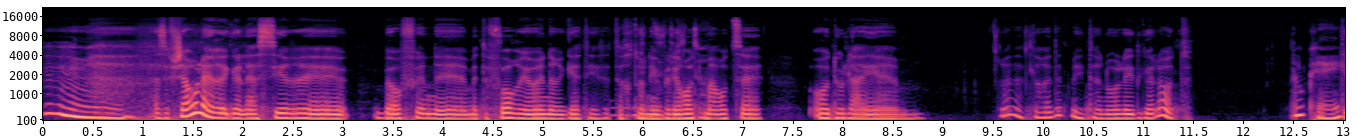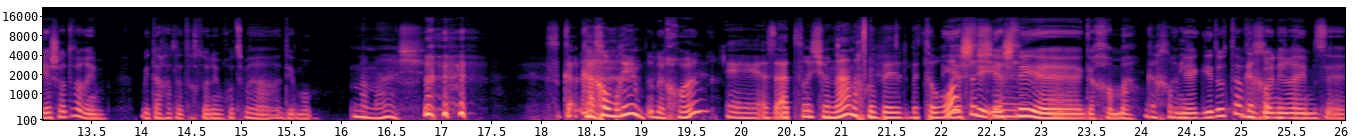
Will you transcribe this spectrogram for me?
Hmm. אז אפשר אולי רגע להסיר uh, באופן uh, מטאפורי או אנרגטי את התחתונים ולראות מה רוצה עוד אולי, uh, לא יודעת, לרדת מאיתנו או להתגלות. אוקיי. Okay. כי יש עוד דברים מתחת לתחתונים חוץ מהדימום. ממש. ככה אומרים. נכון. אה, אז את ראשונה, אנחנו בתורות? יש לי, יש לי uh, גחמה. גחמי. אני אגיד אותה, ובואי נראה אם זה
